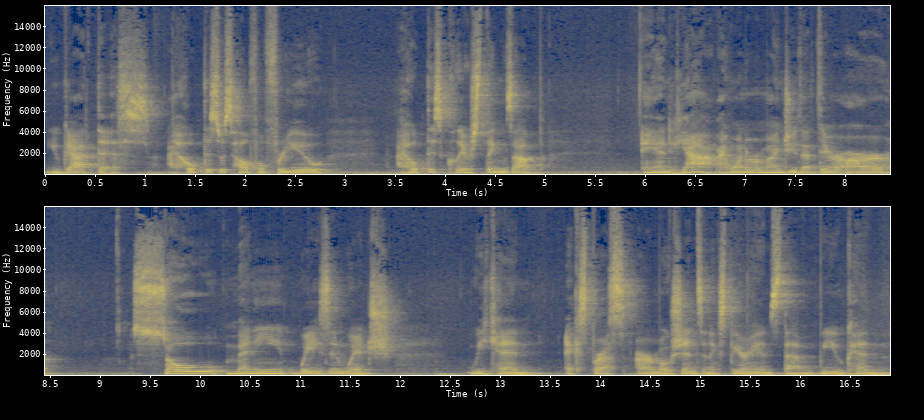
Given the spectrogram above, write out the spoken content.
You got this. I hope this was helpful for you. I hope this clears things up. And yeah, I want to remind you that there are so many ways in which we can express our emotions and experience them. You can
